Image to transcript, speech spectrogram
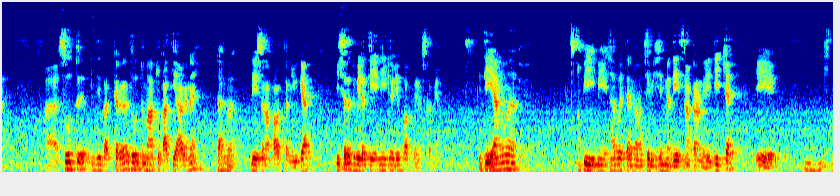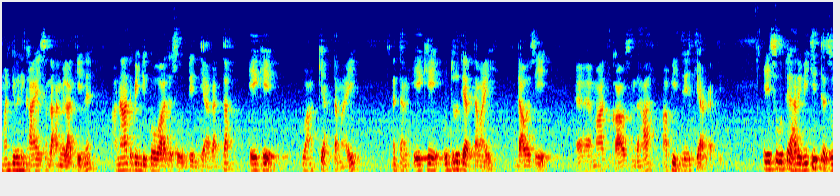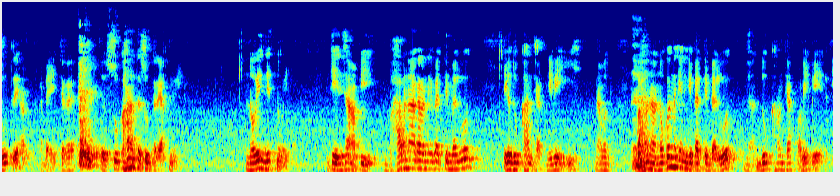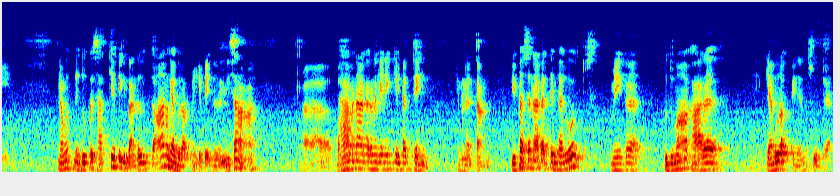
සූත්‍ර ඉදිරිපත් කරගෙන සූත්‍ර මාතෘකා තියාගෙන ධර්ම දේශනා පවත්වන යුගයක්. ඉස්සරද විලා තියෙන ඊට වඩා වෙනස් ක්‍රමයක්. ඉතින් අනුව අපි මේ සර්වචන් වහන්සේ විසින්ම දේශනා කරන්න ඉදිච්ච ඒ මජ්ක්‍ධිම නිකායේ සඳහන් වෙලා තියෙන අනාථපිණ්ඩිකෝ වාද සූත්‍රයෙන් තියාගත්තා. ඒකේ වාක්‍යයක් තමයි නැත්නම් ඒකේ උද්ෘතයක් තමයි දවසේ මාතෘකාව සඳහා අපි ඉදිරියෙන් තියාගත්තේ. ඒ සූත්‍රය හරි විචිත්‍ර සූත්‍රයක්. හැබැයි ඒක සුඛාන්ත සූත්‍රයක් නෙවෙයි. නොවෙන්නේත් නොවේ. ඒ නිසා අපි භාවනා කරන එක පැත්තෙන් බැලුවොත් ඒක දුක්ඛාන්තයක් නෙවෙයි. නමුත් භාවනා නොකරන කෙනෙකුගේ පැත්තෙන් බැලුවොත් දුක්ඛාන්තයක් වගේ පේනවා. නමුත් මේ දුක්ඛ සත්‍ය පිළිබඳව ඉතාම ගැඹුරක් මේකේ පේන නිසා භාවනා කරන කෙනෙක්ගේ පැත්තෙන් එහෙම නැත්නම් විපස්සනා පැත්තෙන් බැලුවොත් මේක පුදුමාකාර ගැඹුරක් පෙනෙන සූත්‍රයක්.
